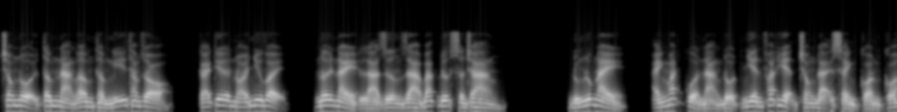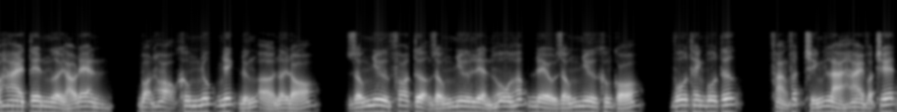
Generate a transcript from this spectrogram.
Trong nội tâm nàng âm thầm nghĩ thăm dò, cái kia nói như vậy, nơi này là Dương gia Bắc Đức Sơn Trang. Đúng lúc này, ánh mắt của nàng đột nhiên phát hiện trong đại sảnh còn có hai tên người áo đen, bọn họ không nhúc nhích đứng ở nơi đó, giống như pho tượng giống như liền hô hấp đều giống như không có, vô thanh vô tức, phảng phất chính là hai vật chết,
